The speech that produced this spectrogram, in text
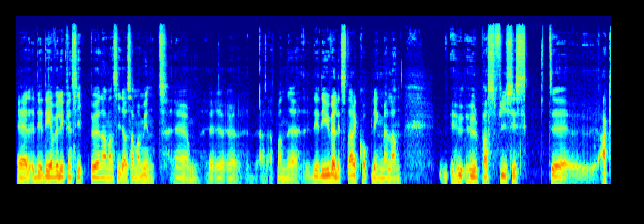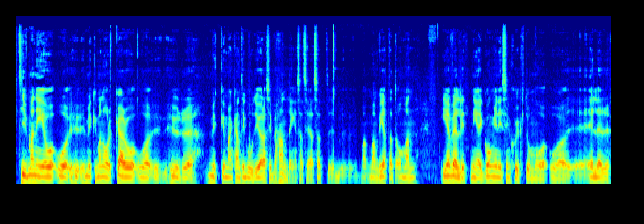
det, det, är väl i princip en annan sida av samma mynt. Ehm, att man, det, det är ju väldigt stark koppling mellan hur, hur pass fysiskt aktiv man är och, och, hur mycket man orkar och, och, hur mycket man kan tillgodogöra sig behandlingen så att säga. Så att man vet att om man är väldigt nedgången i sin sjukdom och, och eller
